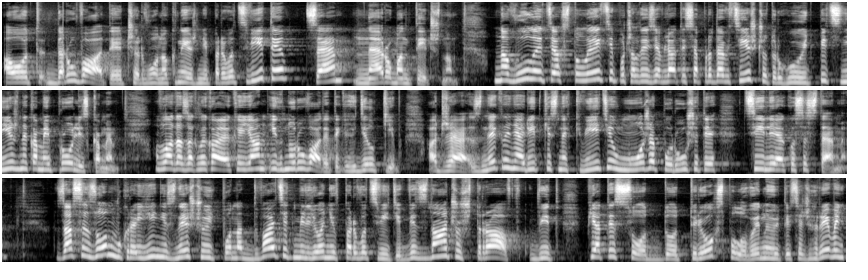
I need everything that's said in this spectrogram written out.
А от дарувати червонокнижні первоцвіти це не романтично. На вулицях столиці почали з'являтися продавці, що торгують підсніжниками і пролісками. Влада закликає киян ігнорувати таких ділків, адже зникнення рідкісних квітів може порушити цілі екосистеми. За сезон в Україні знищують понад 20 мільйонів первоцвітів. Відзначу, штраф від 500 до 3,5 тисяч гривень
